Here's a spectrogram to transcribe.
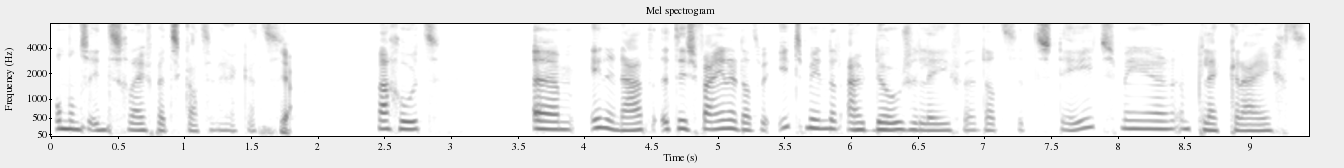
om ons in te schrijven bij het Skatteverket. Ja. Maar goed, ehm, inderdaad, het is fijner dat we iets minder uit dozen leven. Dat het steeds meer een plek krijgt.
